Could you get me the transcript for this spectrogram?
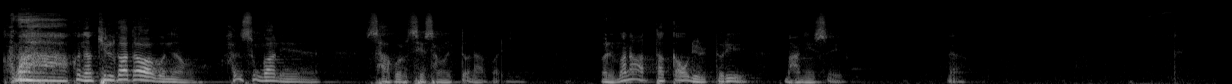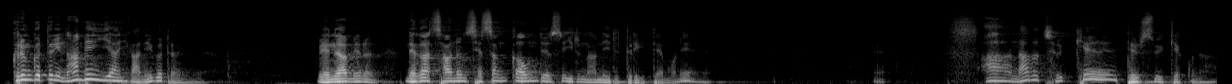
가만 그냥 길 가다가 그냥 한순간에 사고로 세상을 떠나버려요. 얼마나 안타까운 일들이 많이 있어요. 예. 그런 것들이 남의 이야기가 아니거든요. 왜냐하면 내가 사는 세상 가운데서 일어난 일들이기 때문에 예. 아 나도 저렇게 될 수 있겠구나.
